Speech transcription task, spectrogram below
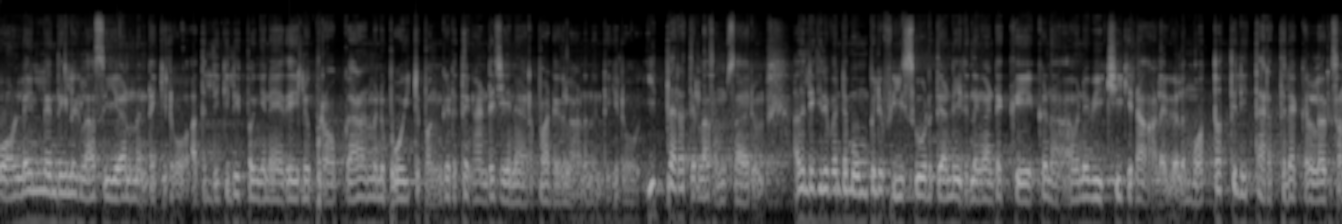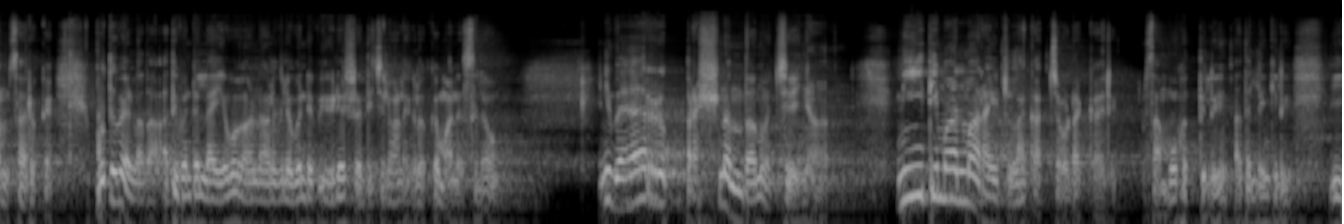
ഓൺലൈനിൽ എന്തെങ്കിലും ക്ലാസ് ചെയ്യുകയാണെന്നുണ്ടെങ്കിലോ അതല്ലെങ്കിൽ ഇപ്പോൾ ഇങ്ങനെ ഏതെങ്കിലും പ്രോഗ്രാമിന് പോയിട്ട് പങ്കെടുത്ത് കണ്ട് ചെയ്യുന്ന ഏർപ്പാടുകളാണെന്നുണ്ടെങ്കിലോ ഇത്തരത്തിലുള്ള സംസാരം അതല്ലെങ്കിൽ ഇവന്റെ മുമ്പിൽ ഫീസ് കൊടുത്തുകൊണ്ട് ഇരുന്ന് കണ്ട് കേൾക്കണ അവനെ വീക്ഷിക്കുന്ന ആളുകൾ മൊത്തത്തിൽ ഇത്തരത്തിലൊക്കെ ഉള്ള ഒരു സംസാരമൊക്കെ പൊതുവെ ഉള്ളതാണ് അത് ഇവന്റെ ലൈവ് കാണുന്ന ആളുകൾ ഇവന്റെ വീഡിയോ ശ്രദ്ധിച്ചുള്ള ആളുകളൊക്കെ മനസ്സിലാവും. ഇനി വേറൊരു പ്രശ്നം എന്താണെന്ന് വെച്ച് കഴിഞ്ഞാൽ നീതിമാന്മാരായിട്ടുള്ള കച്ചവടക്കാർ സമൂഹത്തിൽ അതല്ലെങ്കിൽ ഈ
